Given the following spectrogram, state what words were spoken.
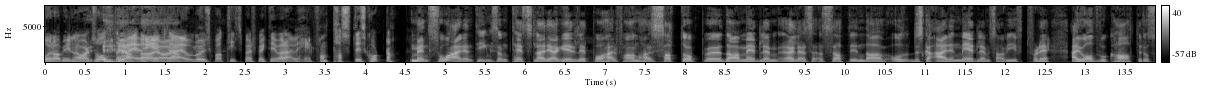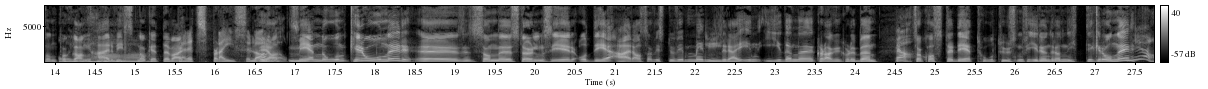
åra bilen har vært solgt. Det er jo Ja, helt, ja, ja. Det jo, må huske på at Tidsperspektivet er jo helt fantastisk kort. da Men så er det en ting som Tesla reagerer litt på her, for han har satt opp eh, da medlem... Eller satt inn da Og det skal er en medlemsavgift, for det er jo advokater og sånn på oh, gang ja. her, visstnok etter Det hvert. er et spleiselag, Ja, altså. med noen kroner, eh, som eh, Stølen sier. Og det er altså, hvis du vil melde deg inn i denne klageklubben, Ja. så koster det 2490 kroner. ja.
